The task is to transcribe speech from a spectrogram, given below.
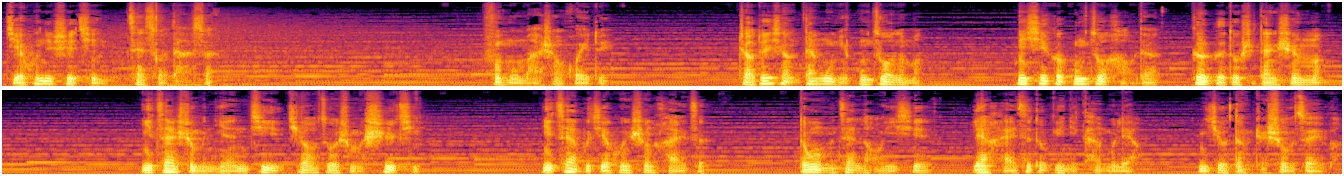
结婚的事情再做打算。父母马上回怼：“找对象耽误你工作了吗？那些个工作好的，个个都是单身吗？你在什么年纪就要做什么事情，你再不结婚生孩子，等我们再老一些，连孩子都给你看不了，你就等着受罪吧。”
